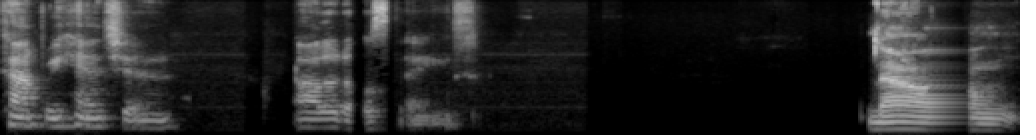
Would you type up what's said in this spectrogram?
comprehension, all of those things. Now,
